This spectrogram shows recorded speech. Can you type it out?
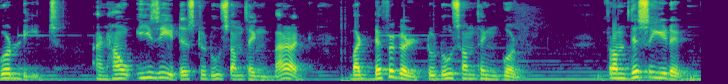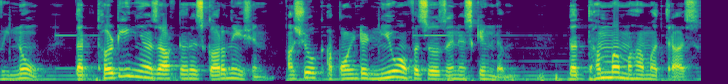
good deeds and how easy it is to do something bad but difficult to do something good. From this edict, we know that 13 years after his coronation, Ashok appointed new officers in his kingdom, the Dhamma Mahamatras.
